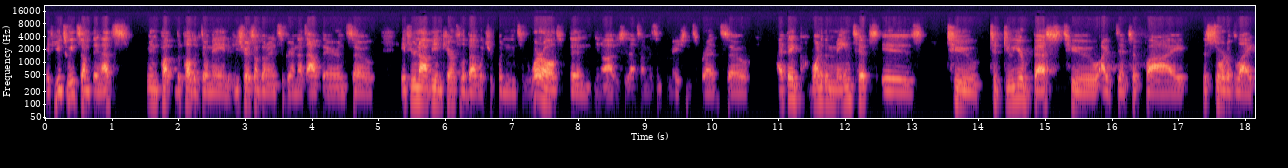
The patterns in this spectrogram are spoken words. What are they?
if you tweet something that's in pu- the public domain if you share something on Instagram that's out there and so if you're not being careful about what you're putting into the world, then you know obviously that's how misinformation spreads. So I think one of the main tips is to to do your best to identify the sort of like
